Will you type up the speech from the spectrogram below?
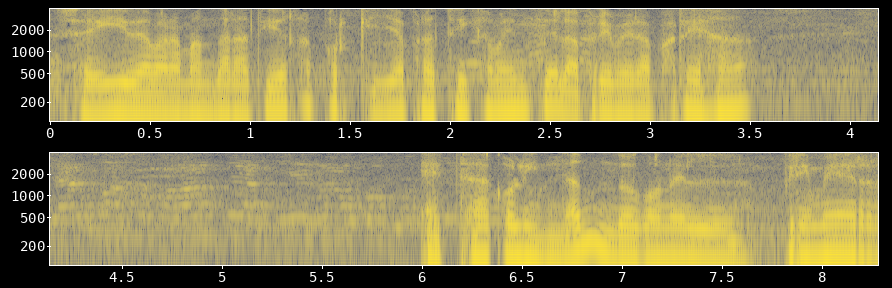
Enseguida van a mandar a tierra porque ya prácticamente la primera pareja está colindando con el primer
